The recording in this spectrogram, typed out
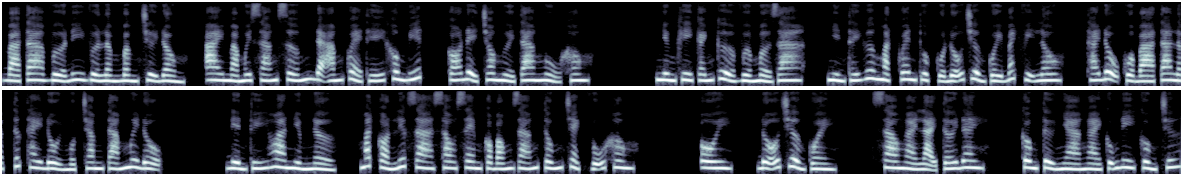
Bà ta vừa đi vừa lầm bầm chửi đồng, ai mà mới sáng sớm đã ám quẻ thế không biết, có để cho người ta ngủ không? Nhưng khi cánh cửa vừa mở ra, nhìn thấy gương mặt quen thuộc của Đỗ trưởng quầy Bách Vị Lâu, thái độ của bà ta lập tức thay đổi 180 độ. Điền Thúy Hoa niềm nở, mắt còn liếc ra sau xem có bóng dáng Tống Trạch Vũ không. Ôi, Đỗ trưởng quầy, sao ngài lại tới đây? Công tử nhà ngài cũng đi cùng chứ?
